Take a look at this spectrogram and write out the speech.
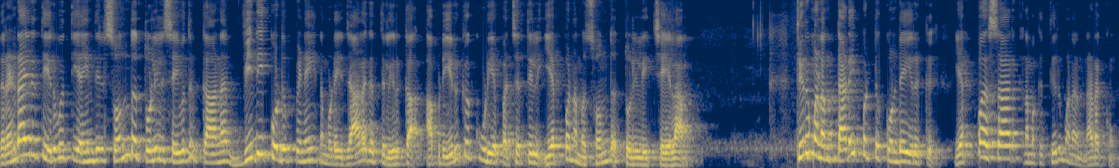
இந்த ரெண்டாயிரத்தி இருபத்தி ஐந்தில் சொந்த தொழில் செய்வதற்கான விதி கொடுப்பினை நம்முடைய ஜாதகத்தில் இருக்கா? அப்படி இருக்கக்கூடிய பட்சத்தில் எப்போ நம்ம சொந்த தொழிலை செய்யலாம்? திருமணம் தடைப்பட்டு கொண்டே இருக்கு. எப்போ சார் நமக்கு திருமணம் நடக்கும்?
